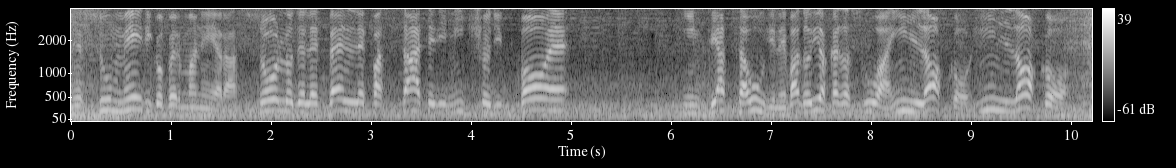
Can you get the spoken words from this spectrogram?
Nessun medico per Manera, solo delle belle passate di miccio di boe in piazza Udine. Vado io a casa sua, in loco, in loco.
